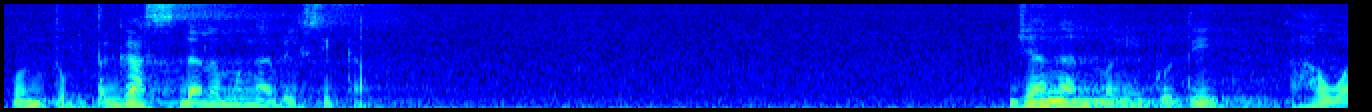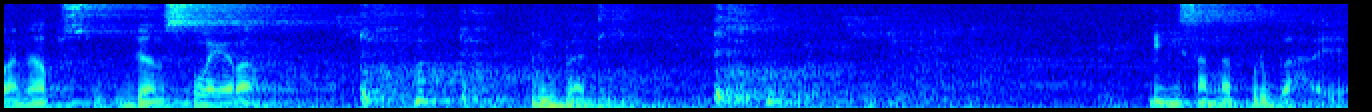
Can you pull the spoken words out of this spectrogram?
untuk tegas dalam mengambil sikap. Jangan mengikuti hawa nafsu dan selera pribadi. Ini sangat berbahaya.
